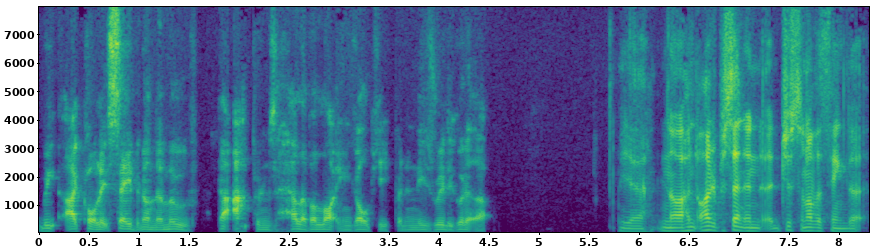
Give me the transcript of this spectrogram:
we I call it saving on the move that happens a hell of a lot in goalkeeping, and he's really good at that. Yeah, no, hundred percent. And uh, just another thing that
